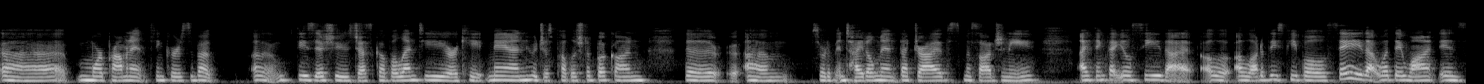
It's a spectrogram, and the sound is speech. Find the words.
uh, more prominent thinkers about uh, these issues, Jessica Valenti or Kate Manne, who just published a book on the um, sort of entitlement that drives misogyny. I think that you'll see that a, a lot of these people say that what they want is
